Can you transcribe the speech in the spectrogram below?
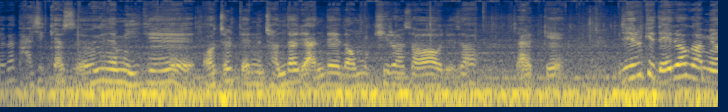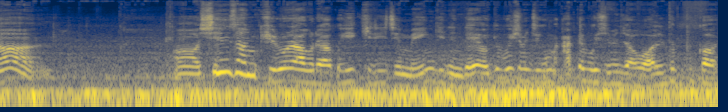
제가 다시 꼈어요. 왜냐면 이게 어쩔 때는 전달이 안 돼. 너무 길어서. 그래서 짧게. 이제 이렇게 내려가면, 어, 신선 귀로라 그래갖고 이 길이 지금 메인 길인데, 여기 보시면 지금 앞에 보시면 저 월드푸커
